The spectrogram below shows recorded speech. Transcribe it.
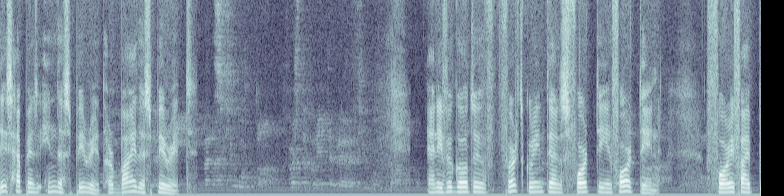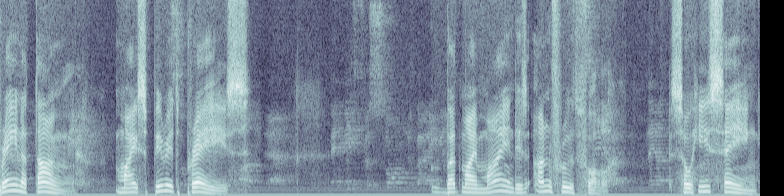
This happens in the spirit or by the spirit. And if you go to 1 Corinthians 14 14, for if I pray in a tongue, my spirit prays, but my mind is unfruitful. So he's saying,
